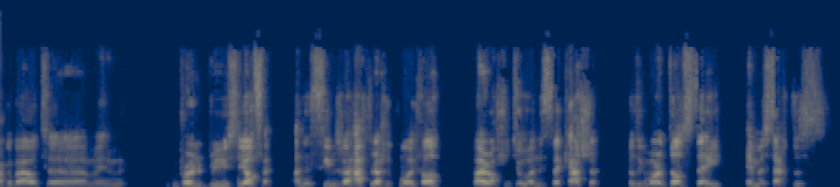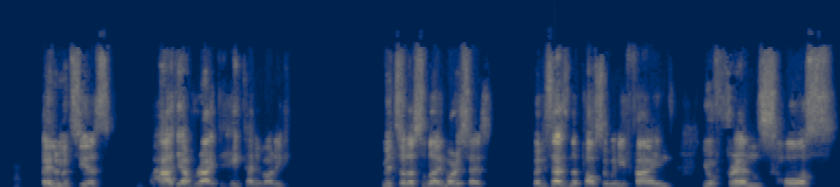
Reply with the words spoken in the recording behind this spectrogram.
about um, briefly offer and it seems by Russia too, and is a kasha because the Gemara does say in Masechtas Elimitzias, how do you have right to hate anybody? Mitzvah Gemara says when it says in the apostle when you find your friend's horse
